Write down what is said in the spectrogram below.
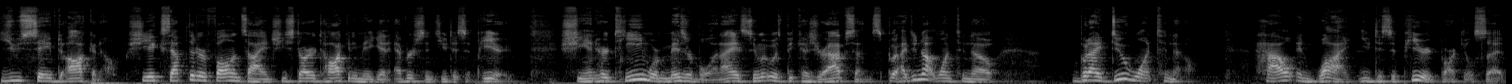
You saved Akeno. She accepted her fallen side and she started talking to me again ever since you disappeared. She and her team were miserable, and I assume it was because your absence, but I do not want to know. But I do want to know how and why you disappeared, Baraqiel said.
